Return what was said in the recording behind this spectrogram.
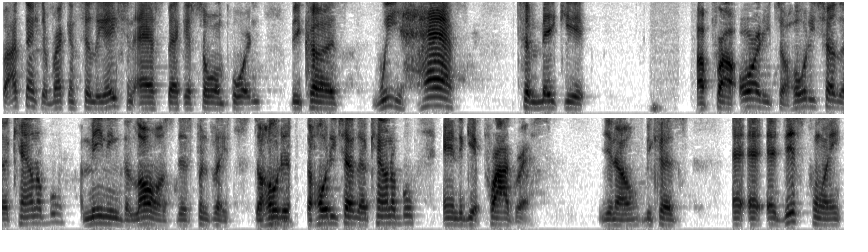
so I think the reconciliation aspect is so important because we have to make it a priority to hold each other accountable, meaning the laws that's put in place to hold it, to hold each other accountable and to get progress. You know, because at, at, this point,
